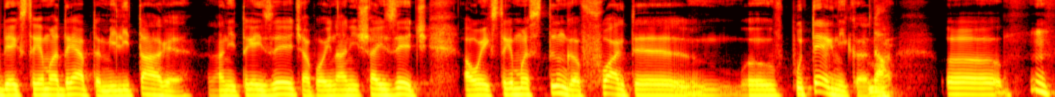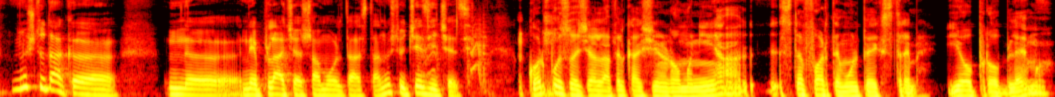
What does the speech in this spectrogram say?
de extremă dreaptă, militare, în anii 30, apoi în anii 60, au o extremă stângă foarte uh, puternică. Da. da? Uh, hm, nu știu dacă ne place așa mult asta. Nu știu, ce ziceți? Corpul social, la fel ca și în România, stă foarte mult pe extreme. E o problemă.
